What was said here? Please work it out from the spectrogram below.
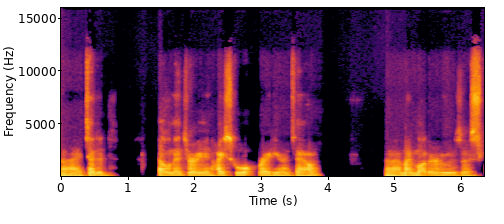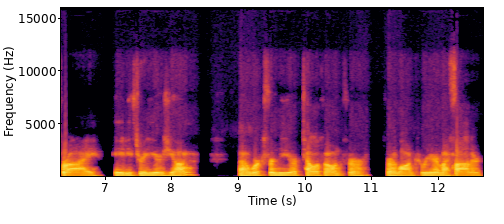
I attended elementary and high school right here in town. Uh, my mother, who is a spry 83 years young, uh, worked for New York Telephone for, for a long career. My father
